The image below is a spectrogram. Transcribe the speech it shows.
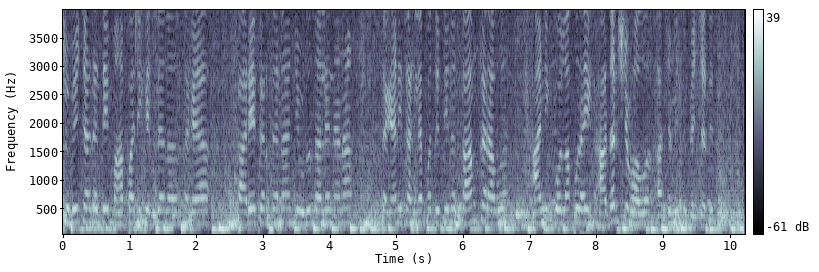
शुभेच्छा देते. महापालिकेतल्या सगळ्या कार्यकर्त्यांना निवडून आलेल्यांना सगळ्यांनी चांगल्या पद्धतीनं काम करावं आणि कोल्हापूर एक आदर्श व्हावं असं मी शुभेच्छा देते.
